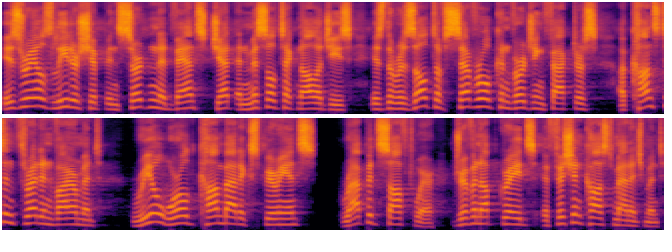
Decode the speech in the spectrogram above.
Israel's leadership in certain advanced jet and missile technologies is the result of several converging factors, a constant threat environment, real-world combat experience, rapid software, driven upgrades, efficient cost management,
